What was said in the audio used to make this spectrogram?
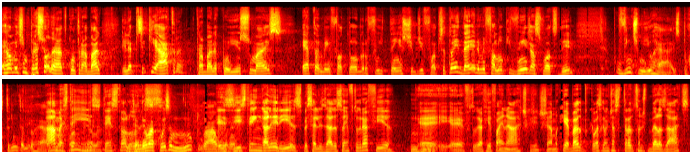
realmente impressionado com o trabalho. Ele é psiquiatra, trabalha com isso, mas é também fotógrafo e tem esse tipo de foto. Pra você ter uma ideia, ele me falou que vende as fotos dele por 20 mil reais, por 30 mil reais. Ah, mas tem dela. isso, tem esses valores. Entendeu? É uma coisa muito alta, né? Existem galerias especializadas só em fotografia. Uhum. É, é fotografia fine art, que a gente chama, que é que é basicamente uma tradução de belas artes.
